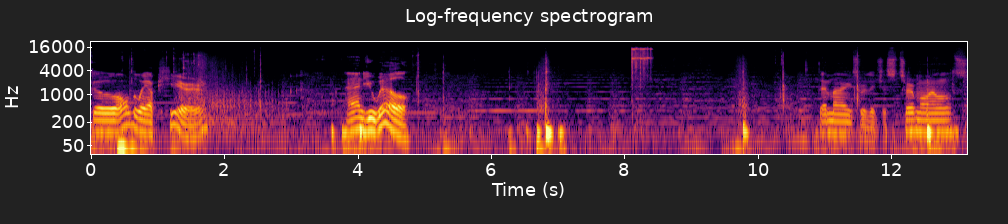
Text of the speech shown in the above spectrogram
Go all the way up here. And you will. Denmark's religious turmoils.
